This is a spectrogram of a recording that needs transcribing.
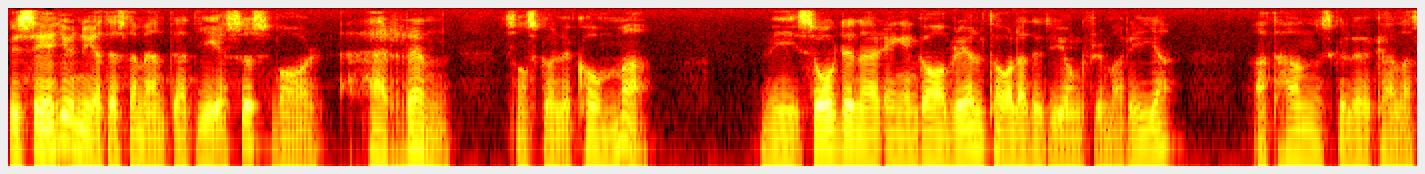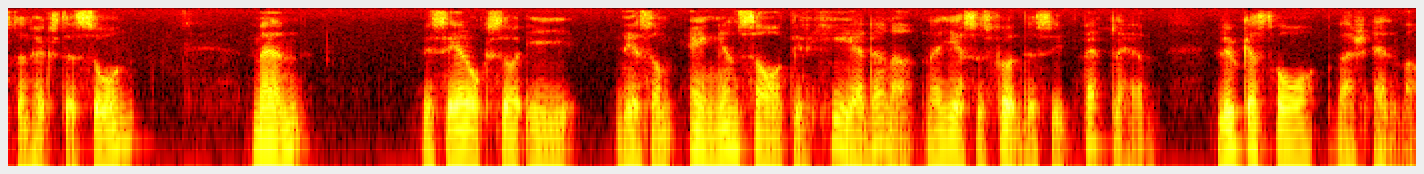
vi ser ju i Nya Testamentet att Jesus var Herren som skulle komma. Vi såg det när ängeln Gabriel talade till jungfru Maria att han skulle kallas den högstes son. Men vi ser också i det som ängeln sa till herdarna när Jesus föddes i Betlehem. Lukas 2, vers 11.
